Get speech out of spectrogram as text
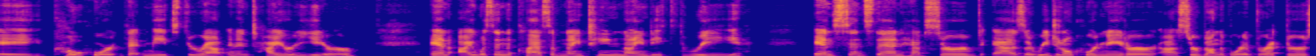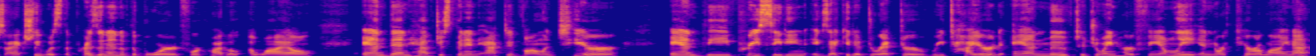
a cohort that meets throughout an entire year. And I was in the class of 1993. And since then, have served as a regional coordinator, uh, served on the board of directors. I actually was the president of the board for quite a, a while, and then have just been an active volunteer and the preceding executive director retired and moved to join her family in North Carolina.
